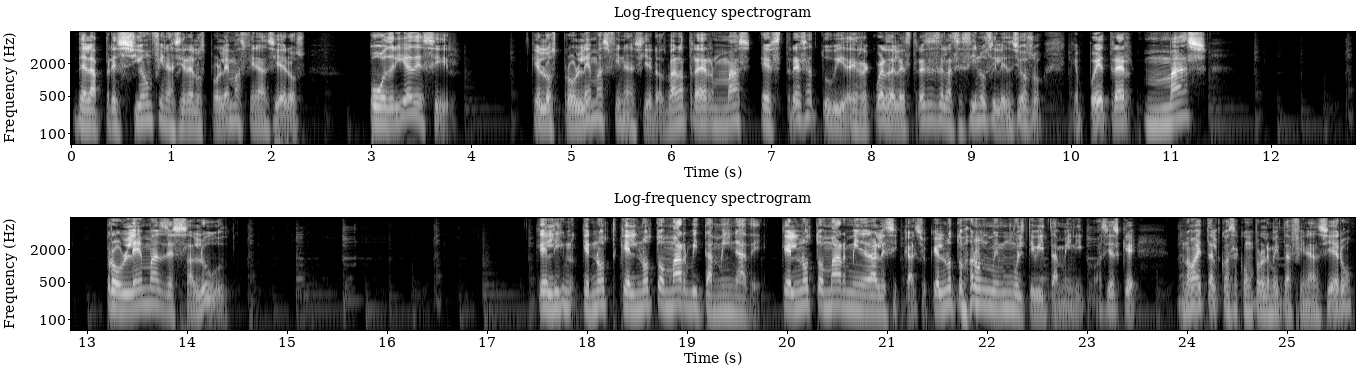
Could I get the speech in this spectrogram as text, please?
de la presión financiera, de los problemas financieros, podría decir que los problemas financieros van a traer más estrés a tu vida. Y recuerda, el estrés es el asesino silencioso que puede traer más problemas de salud que el, que, no, que el no tomar vitamina D, que el no tomar minerales y calcio, que el no tomar un multivitamínico. Así es que no hay tal cosa como un problemita financiero.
